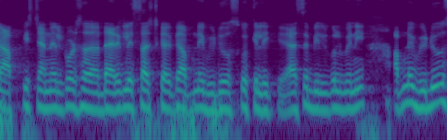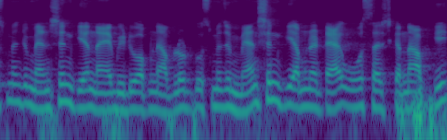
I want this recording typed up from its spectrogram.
आपकी चैनल को डायरेक्टली सर्च करके अपने वीडियोस को क्लिक किया। ऐसे बिल्कुल भी नहीं। अपने वीडियोस में जो मेंशन किया, नए वीडियो अपने अपलोड को उसमें जो मेंशन किया अपने टैग वो सर्च करना है आपकी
